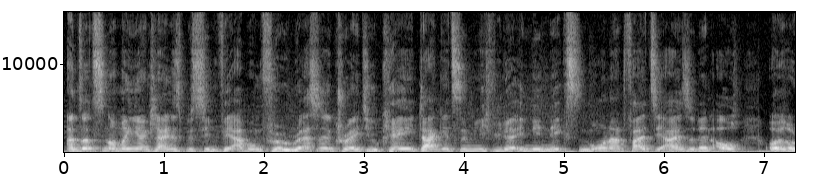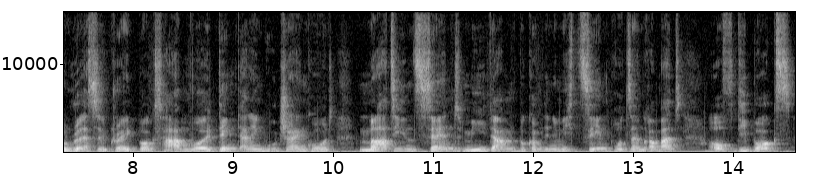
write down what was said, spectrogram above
Ansonsten nochmal hier ein kleines bisschen Werbung für WrestleCrate UK. Da geht es nämlich wieder in den nächsten Monat. Falls ihr also dann auch eure WrestleCrate Box haben wollt, denkt an den Gutscheincode MartinSendMe. Damit bekommt ihr nämlich 10% Rabatt auf die Box.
